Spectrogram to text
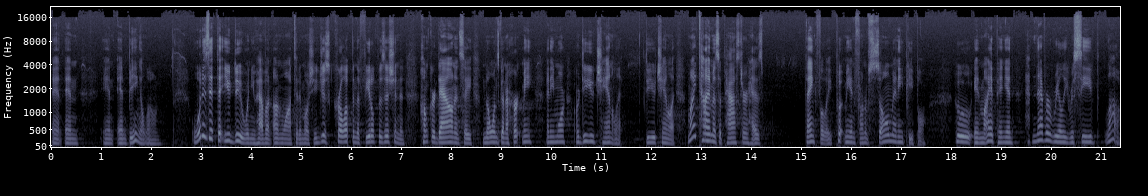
and, and, and, and being alone. What is it that you do when you have an unwanted emotion? You just curl up in the fetal position and hunker down and say, No one's going to hurt me anymore? Or do you channel it? Do you channel it? My time as a pastor has thankfully put me in front of so many people who, in my opinion, have never really received love,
